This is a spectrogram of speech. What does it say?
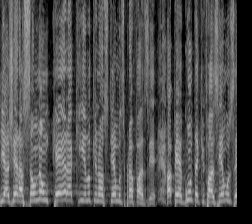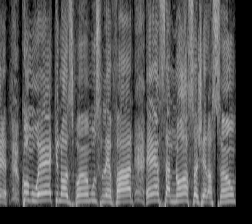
e a geração não quer aquilo que nós temos para fazer. A pergunta que fazemos é: como é que nós vamos levar essa nossa geração?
